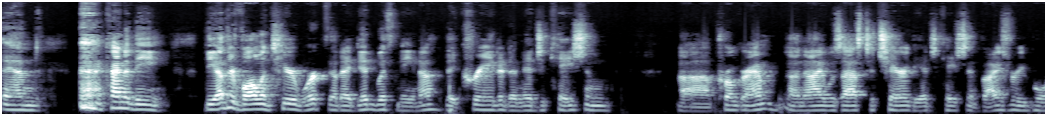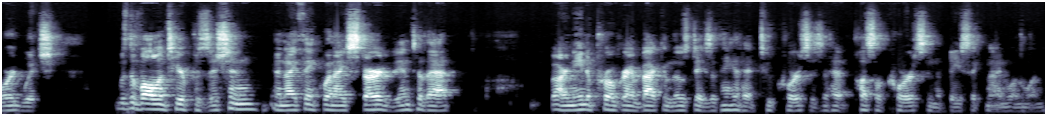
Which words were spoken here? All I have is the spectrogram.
and kind of the the other volunteer work that I did with NENA, they created an education uh, program, and I was asked to chair the education advisory board, which was a volunteer position. And I think when I started into that, our NENA program back in those days, I think it had two courses. It had a puzzle course and a basic 911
